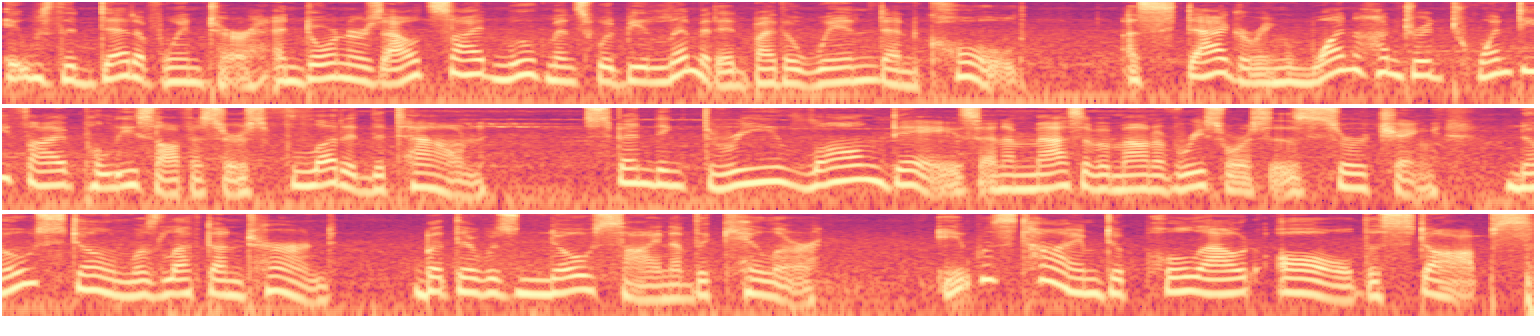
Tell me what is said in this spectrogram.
It was the dead of winter, and Dorner's outside movements would be limited by the wind and cold. A staggering 125 police officers flooded the town, spending three long days and a massive amount of resources searching. No stone was left unturned, but there was no sign of the killer. It was time to pull out all the stops.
